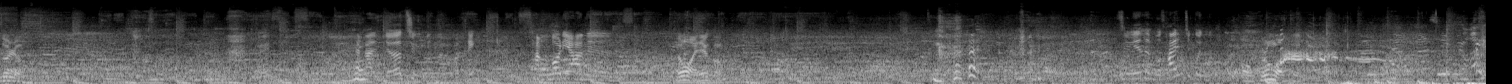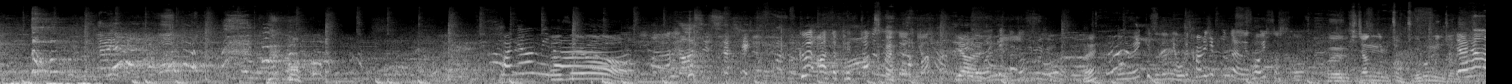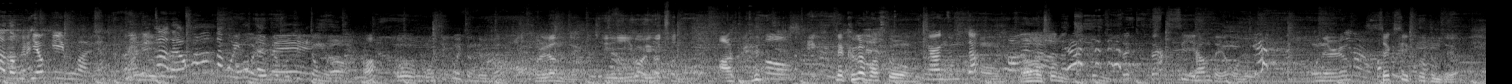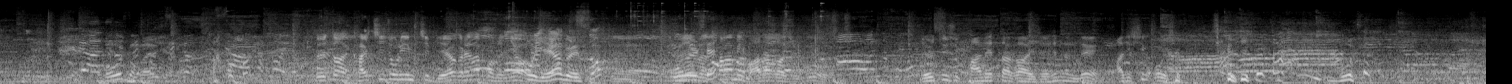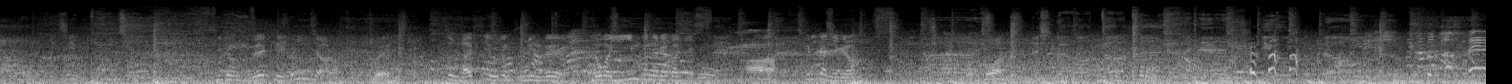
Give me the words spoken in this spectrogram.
아, 못 돌려. 약간 여자친구 만난 것 같아. 장거리 하는. 너 아니야 그럼? 지금 얘네 뭐 사진 찍고 있는 거. 어 그런 거 같아. 안녕하세요. 그, 아, 저 개짜증 나거든요? 야. 네? 너는 왜 이렇게 늦었냐? 우리 30분 전에 여기 서 있었어. 그 기장님 좀 졸음인 줄. 야 현아 너무 귀엽게 입은 거 아니야? 아니. 아 내가 화난다고 이거 어 얘네 뭐 때문에 찍던 거야? 어? 너 뭐 찍고 있던데 이거? 걸렸는데. 이, 이거 이거 쳤는데. 아 그래? 어. 근데 그걸 봤어. 야, 진짜? 어. 야, 좀, 좀 섹, 섹시한데요, 오늘? 오늘요? 섹시 푸드인데요? 먹을 건가요? 이제? 일단 갈치조림집 예약을 해놨거든요. 어 예약을 했어? 네. 오늘 왜냐면 때? 사람이 많아가지고 12시 반 했다가 이제 했는데 아직 시간 어 저, 뭐 지금 왜 이렇게 흐린지 알아? 왜? 좀 날씨 요즘 구린데 너가 2인분을 해가지고 아 흐리단 얘기를 하고 뭐, 뭐 하는데? 네네, 하자, 하자.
